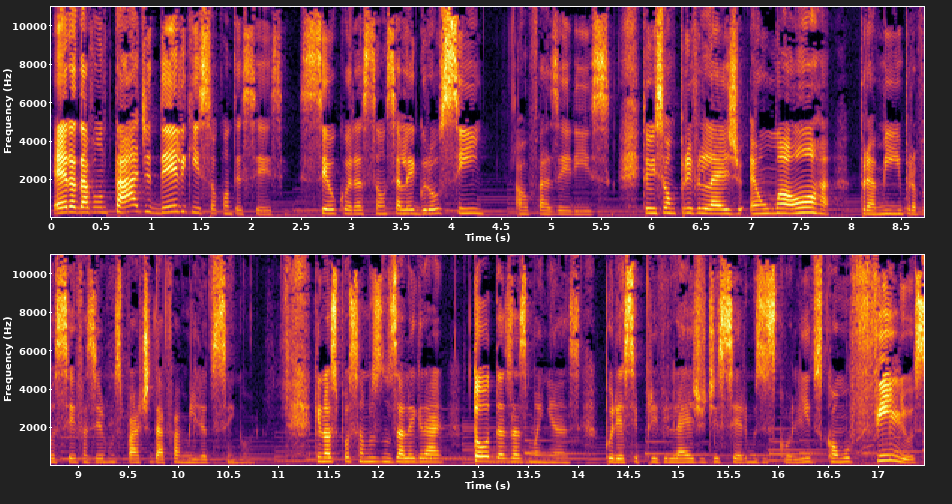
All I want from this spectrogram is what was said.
Era da vontade dele que isso acontecesse. Seu coração se alegrou sim ao fazer isso. Então isso é um privilégio, é uma honra para mim e para você fazermos parte da família do Senhor. Que nós possamos nos alegrar todas as manhãs por esse privilégio de sermos escolhidos como filhos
